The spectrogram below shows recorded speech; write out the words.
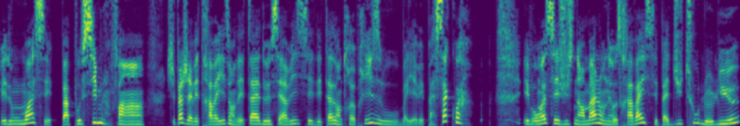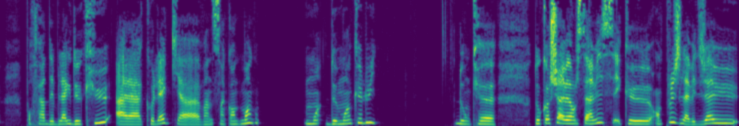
Et donc moi, c'est pas possible. Enfin, je sais pas, j'avais travaillé dans des tas de services et des tas d'entreprises où bah il y avait pas ça, quoi. Et pour moi, c'est juste normal. On est au travail, c'est pas du tout le lieu pour faire des blagues de cul à la collègue qui a 25 ans de moins, de moins que lui. Donc, euh, donc quand je suis arrivée dans le service et que, en plus, je l'avais déjà eu,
